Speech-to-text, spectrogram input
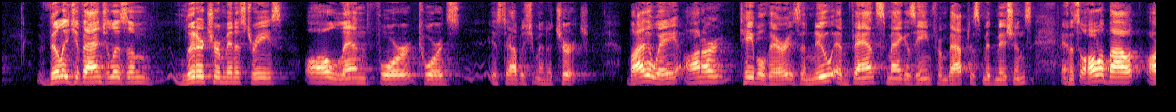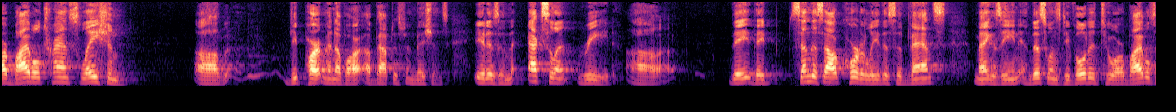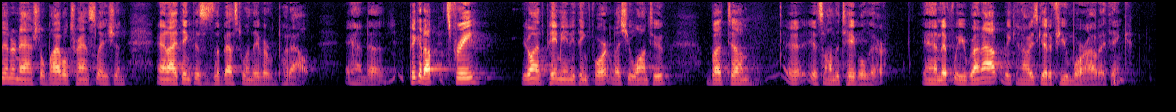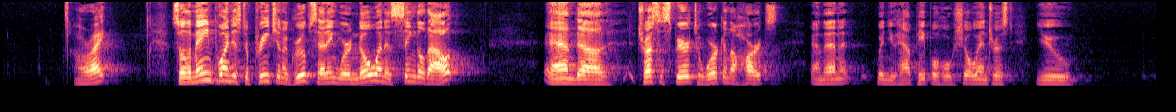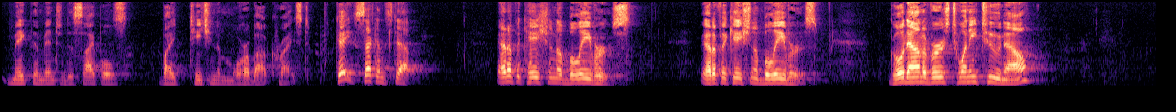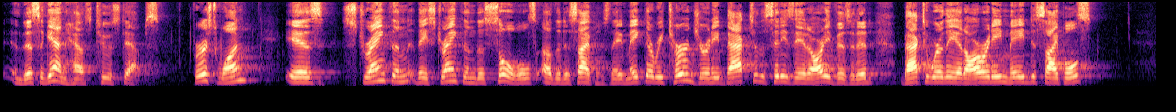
village evangelism, literature ministries, all lend for towards establishment of church. By the way, on our table there is a new advanced magazine from Baptist Mid Missions, and it's all about our Bible translation uh, department of our of Baptist Missions. It is an excellent read. Uh, they, they send this out quarterly, this advance magazine, and this one's devoted to our Bibles International Bible translation, and I think this is the best one they've ever put out. And uh, pick it up, it's free. You don't have to pay me anything for it unless you want to but um, uh, it's on the table there. And if we run out, we can always get a few more out, I think. All right? So the main point is to preach in a group setting where no one is singled out and uh, trust the Spirit to work in the hearts. And then when you have people who show interest, you make them into disciples by teaching them more about Christ. Okay, second step edification of believers edification of believers. Go down to verse 22 now. And this again has two steps. First one is strengthen they strengthen the souls of the disciples. They make their return journey back to the cities they had already visited, back to where they had already made disciples.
